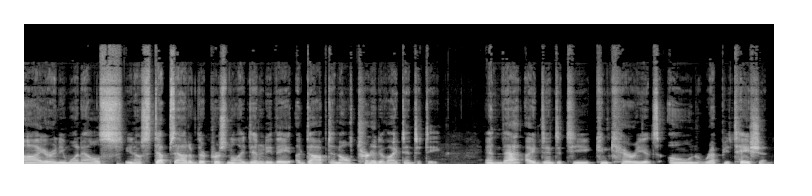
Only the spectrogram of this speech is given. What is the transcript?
I or anyone else, you know, steps out of their personal identity, they adopt an alternative identity. And that identity can carry its own reputation.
